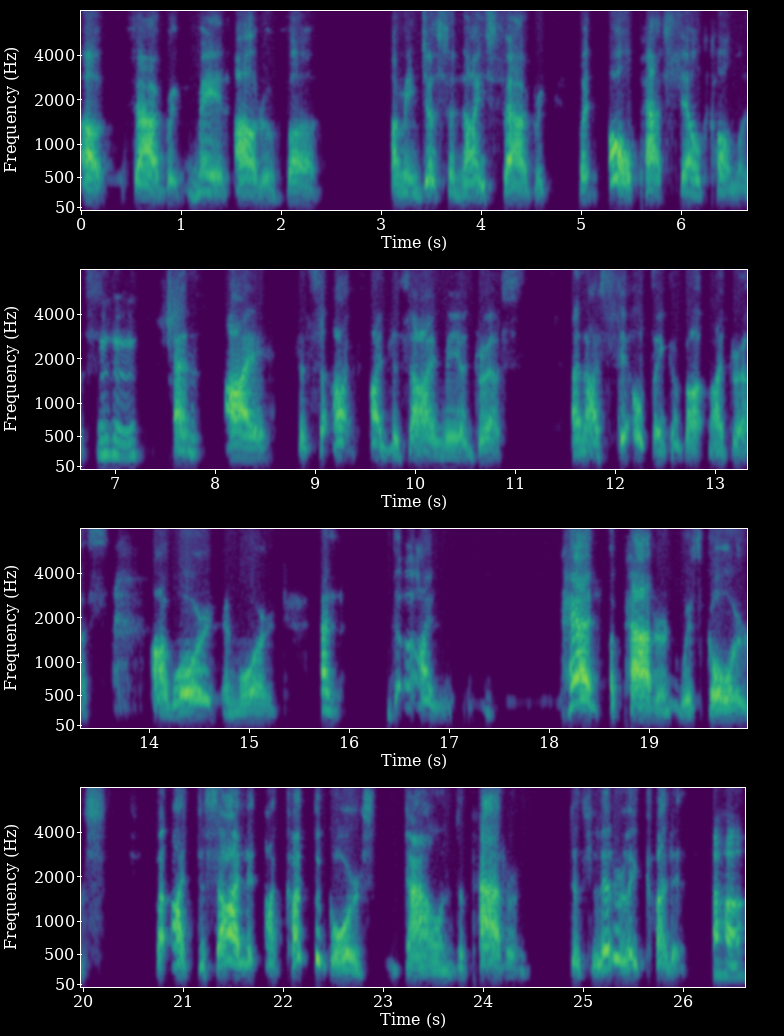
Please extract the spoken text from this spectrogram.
uh, fabric made out of, uh, I mean, just a nice fabric, but all pastel colors. Hmm and I, I, I designed me a dress, and I still think about my dress. I wore it and wore it, and I had a pattern with gores, but I decided I cut the gores down the pattern, just literally cut it Uh-huh.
